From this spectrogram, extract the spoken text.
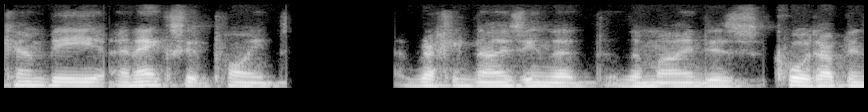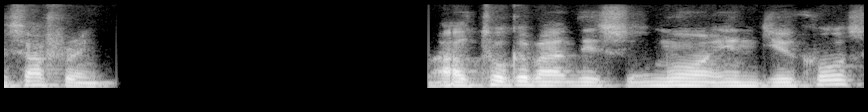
can be an exit point, recognizing that the mind is caught up in suffering. I'll talk about this more in due course,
